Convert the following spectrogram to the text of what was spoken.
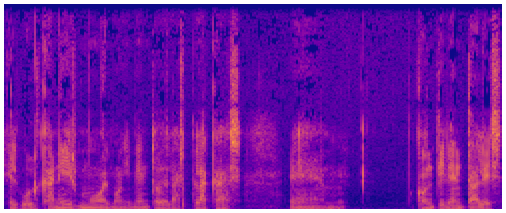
el vulcanismo, el movimiento de las placas eh, continentales,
